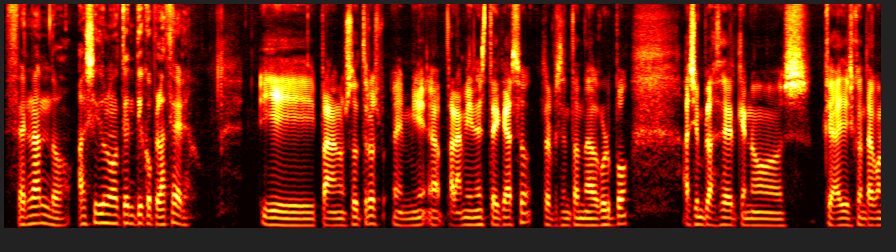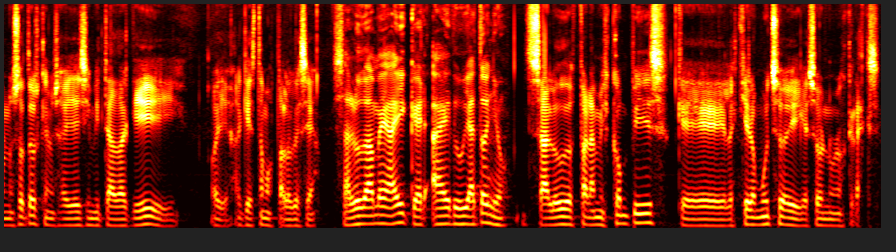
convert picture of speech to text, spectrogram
Fernando, ha sido un auténtico placer. Y para nosotros, para mí en este caso, representando al grupo, ha sido un placer que, nos, que hayáis contado con nosotros, que nos hayáis invitado aquí y, oye, aquí estamos para lo que sea. Salúdame a Iker, a Edu y a Toño. Saludos para mis compis, que les quiero mucho y que son unos cracks.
